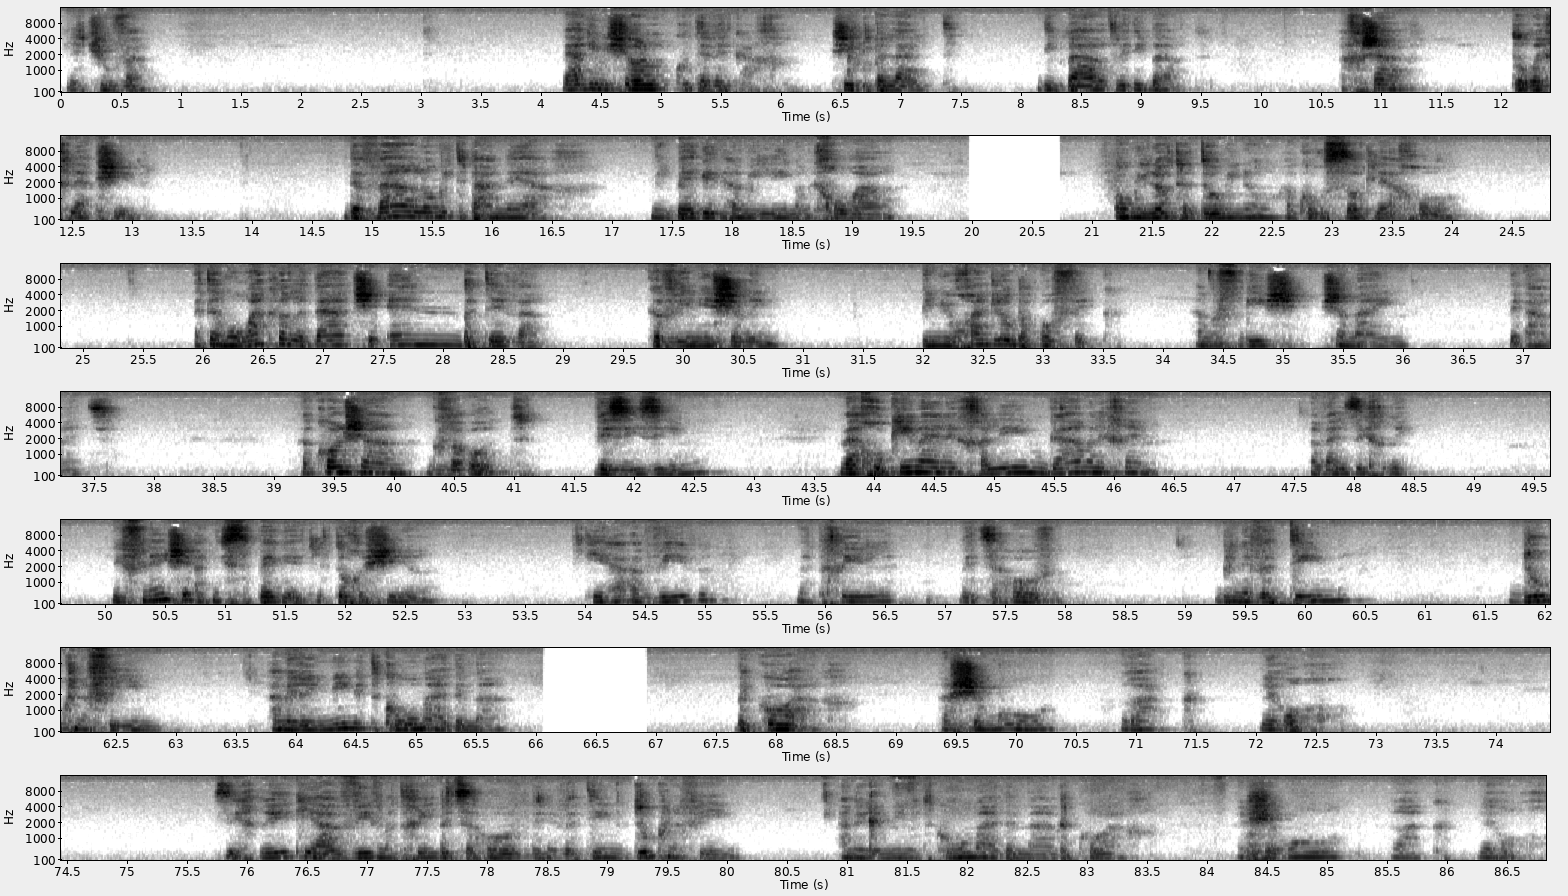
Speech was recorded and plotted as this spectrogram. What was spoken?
לתשובה. ואגי משול כותבת כך, כשהתפללת, דיברת ודיברת, עכשיו תורך להקשיב. דבר לא מתפענח מבגד המילים המחורר, או מילות הדומינו הקורסות לאחור. את אמורה כבר לדעת שאין בטבע קווים ישרים, במיוחד לא באופק המפגיש שמיים וארץ. הכל שם גבעות וזיזים, והחוקים האלה חלים גם עליכם. אבל זכרי, לפני שאת נספגת לתוך השיר, כי האביב מתחיל בצהוב, בנבטים דו-כנפיים, המרימים את קרום האדמה בכוח השמור רק לרוך. זכרי כי האביב מתחיל בצהוב בנבטים דו-כנפיים המרימים את קרום האדמה בכוח השמור רק לרוך.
